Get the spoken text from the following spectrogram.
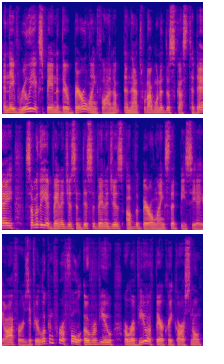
and they've really expanded their barrel length lineup, and that's what I want to discuss today. Some of the advantages and disadvantages of the barrel lengths that BCA offers. If you're looking for a full overview or review of Bear Creek Arsenal,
